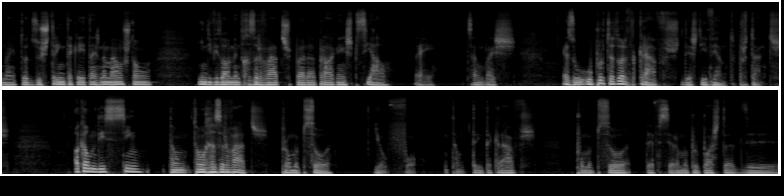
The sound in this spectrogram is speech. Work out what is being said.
não é? Todos os 30 que aí tens na mão estão individualmente reservados para, para alguém especial. É. São, vais, és o, o portador de cravos deste evento, portanto. Ao que ele me disse, sim, estão, estão reservados para uma pessoa. E eu, vou. Então, 30 cravos para uma pessoa deve ser uma proposta de,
